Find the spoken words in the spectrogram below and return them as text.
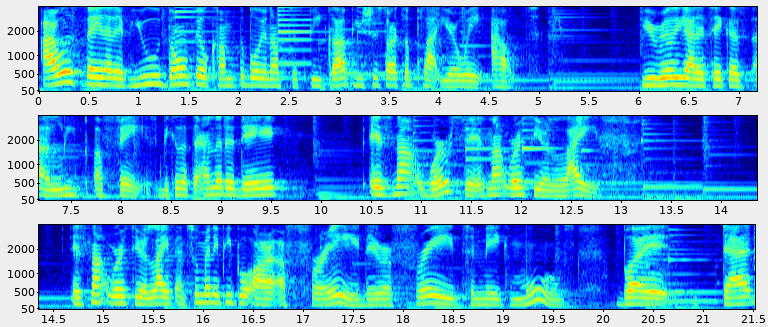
I would say that if you don't feel comfortable enough to speak up, you should start to plot your way out. You really got to take a, a leap of faith because at the end of the day, it's not worth it. It's not worth your life. It's not worth your life. And too many people are afraid. They're afraid to make moves. But that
